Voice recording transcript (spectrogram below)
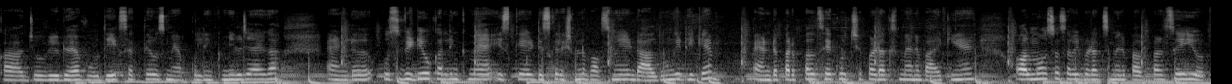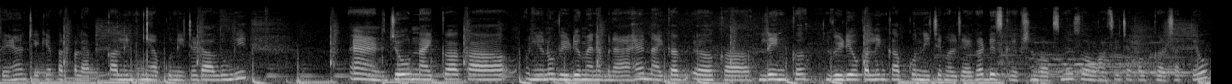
का जो वीडियो है, वो देख सकते हो, उसमें आपको लिंक मिल जाएगा। एंड उस वीडियो का लिंक मैं इसके डिस्क्रिप्शन बॉक्स में डाल दूँगी ठीक है? एंड पर्पल से कुछ प्रोडक्ट्स मैंने बाय किए हैं। ऑलमोस्ट सभी प्रोडक्ट्स मेरे पर्पल से ही होते हैं ठीक है? पर्पल ऐप का लिंक मैं आपको नीचे डाल दूँगी। एंड जो नाइका का you you know know, video मैंने बनाया है नायका का लिंक वीडियो का लिंक आपको नीचे मिल जाएगा डिस्क्रिप्शन बॉक्स में सो वहाँ से चेकआउट कर सकते हो।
